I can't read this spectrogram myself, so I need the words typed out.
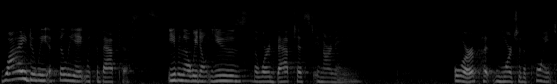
why do we affiliate with the Baptists, even though we don't use the word Baptist in our name? Or, put more to the point,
